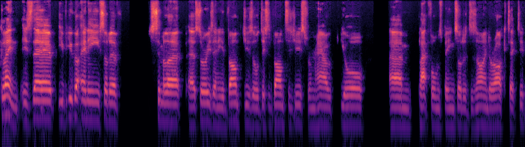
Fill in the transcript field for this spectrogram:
Glenn, is there? Have you got any sort of similar uh, stories? Any advantages or disadvantages from how your platform's been sort of designed or architected?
